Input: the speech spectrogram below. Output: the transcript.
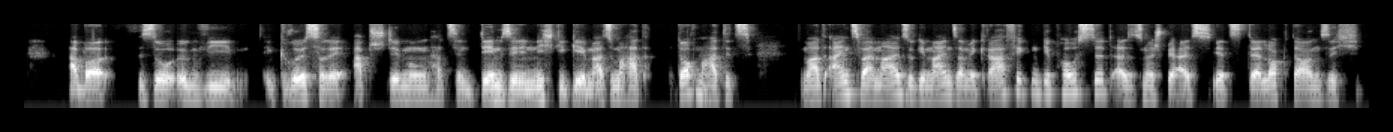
aber so irgendwie größere Abstimmungen hat es in dem Sinne nicht gegeben. Also man hat doch, man hat jetzt Man hat ein, zwei Mal so gemeinsame Grafiken gepostet. Also zum Beispiel, als jetzt der Lockdown sich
